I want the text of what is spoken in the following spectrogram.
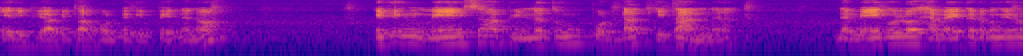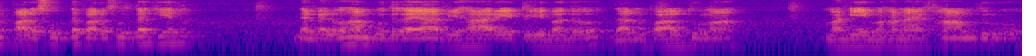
ඒ ලිපිය අපි තව පොඩ්ඩකින් පෙන්නනවා. ඉතින් මේ නිසා පින්නතුන් පොඩ්ඩක් හිතන්න. දැන් මේගොල්ලෝ හැම එකටම කියන පරසුද්ධ පරසුද්ධ කියලා. දැන් බැලුවහම බුදුගයා විහාරයේ පිළිබඳව ධර්මපාලතුමා මඩියේ මහානායක හාමුදුරුවෝ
